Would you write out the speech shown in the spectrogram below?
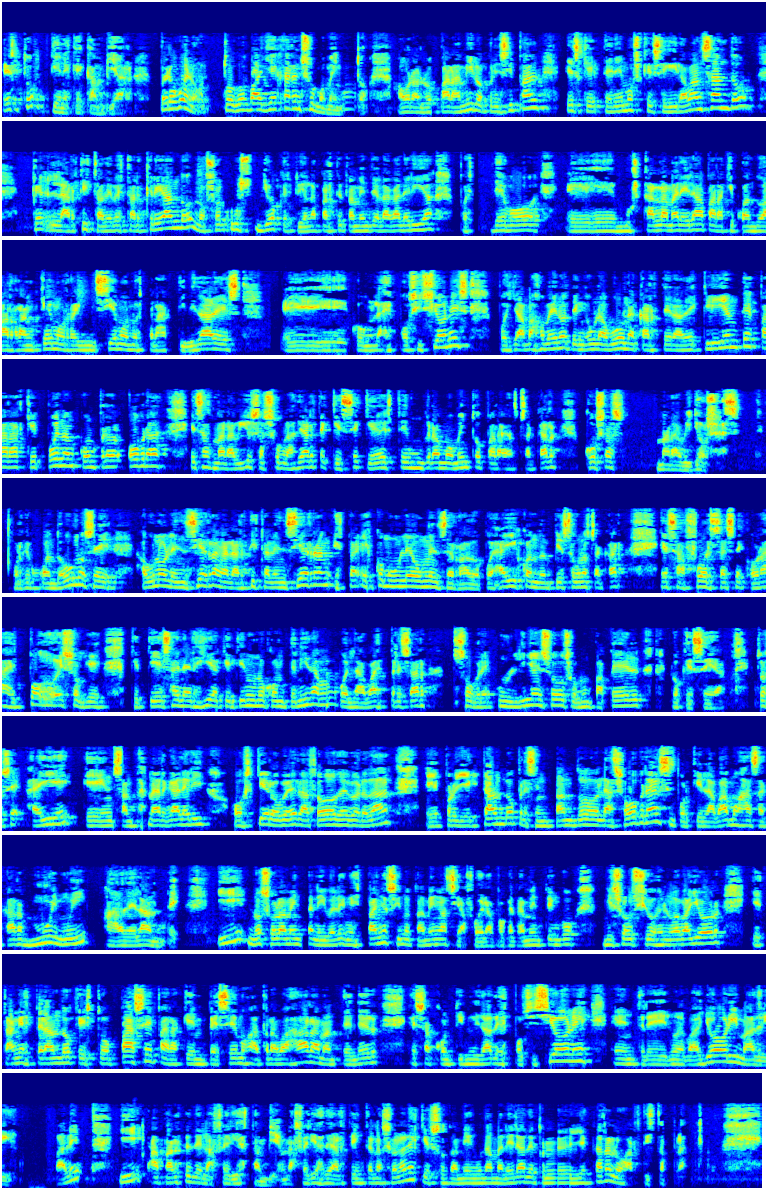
Esto tiene que cambiar. Pero bueno, todo va a llegar en su momento. Ahora, para mí lo principal es que tenemos que seguir avanzando, que el artista debe estar creando. Nosotros, yo que estoy en la parte también de la galería, pues debo eh, buscar la manera para que cuando arranquemos, reiniciemos nuestras actividades eh, con las exposiciones, pues ya más o menos tenga una buena cartera de clientes para que puedan comprar obras, esas maravillosas obras de arte que sé que este es un gran momento para sacar cosas maravillosas. Porque cuando uno se, a uno le encierran, al artista le encierran, está, es como un león encerrado. Pues ahí es cuando empieza uno a sacar esa fuerza, ese coraje, todo eso que, que tiene esa energía que tiene uno contenida, pues la va a expresar sobre un lienzo, sobre un papel, lo que sea. Entonces ahí en Santanar Gallery os quiero ver a todos de verdad, eh, proyectando, presentando las obras, porque la vamos a sacar muy, muy adelante. Y no solamente a nivel en España, sino también hacia afuera, porque también tengo mis socios en Nueva York, y están esperando que esto pase para que empecemos a trabajar, a mantener esa continuidad de exposiciones entre Nueva York y Madrid. ¿Vale? Y aparte de las ferias también, las ferias de arte internacionales, que eso también una manera de proyectar a los artistas plásticos.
